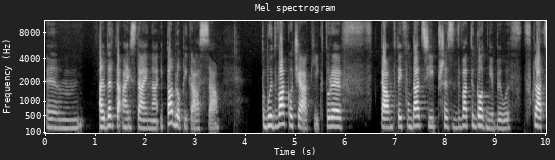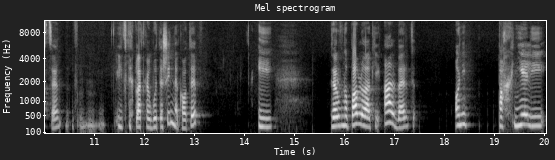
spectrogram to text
um, Alberta Einsteina i Pablo Picassa, to były dwa kociaki, które w, tam w tej fundacji przez dwa tygodnie były w, w klatce w, i w tych klatkach były też inne koty. I zarówno Pablo, jak i Albert, oni pachnieli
